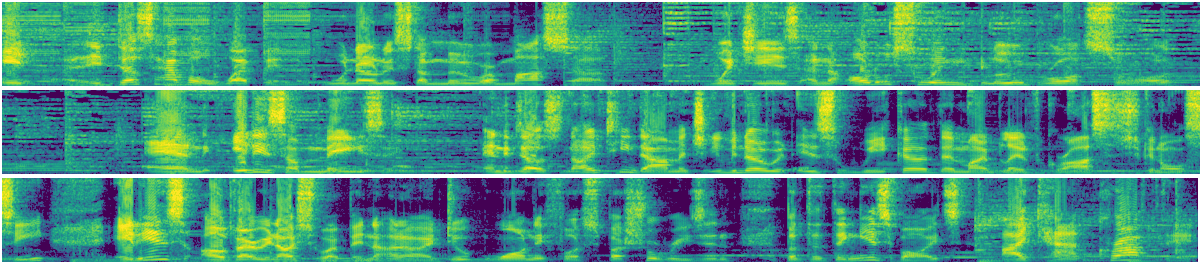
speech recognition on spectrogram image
it, it does have a weapon known as the Muramasa, which is an auto-swing blue broadsword, and it is amazing and it does 19 damage, even though it is weaker than my Blade of Grass, as you can all see. It is a very nice weapon, and I do want it for a special reason, but the thing is, Bites, I can't craft it.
